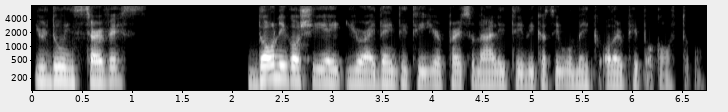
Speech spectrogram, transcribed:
you're doing service, don't negotiate your identity, your personality, because it will make other people comfortable.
